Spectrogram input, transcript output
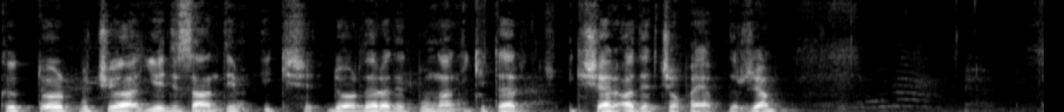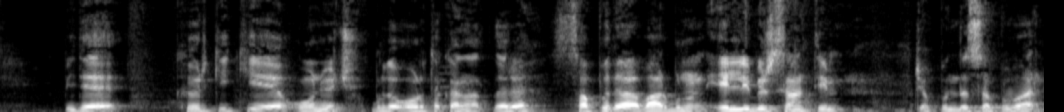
44.5'a 7 santim. 2, 4'er adet bundan 2 ter, ikişer adet çapa yaptıracağım. Bir de 42'ye 13. Burada orta kanatları. Sapı da var. Bunun 51 santim çapında sapı var.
